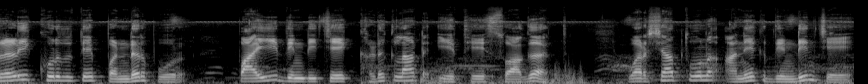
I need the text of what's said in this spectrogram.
हरळी खुर्द ते पंढरपूर पायी दिंडीचे खडकलाट येथे स्वागत. वर्षातून अनेक दिंडींचे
